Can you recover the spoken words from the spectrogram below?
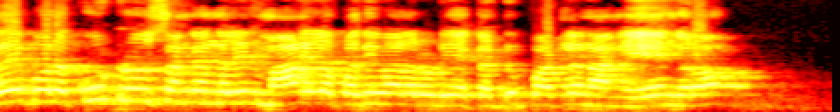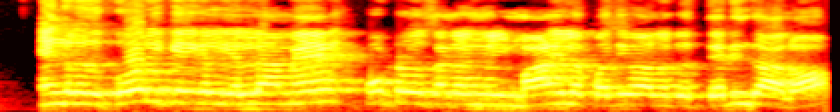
அதே போல் கூட்டுறவு சங்கங்களின் மாநில பதிவாளருடைய கட்டுப்பாட்டில் நாங்கள் இயங்குகிறோம் எங்களது கோரிக்கைகள் எல்லாமே கூட்டுறவு சங்கங்களின் மாநில பதிவாளருக்கு தெரிந்தாலும்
